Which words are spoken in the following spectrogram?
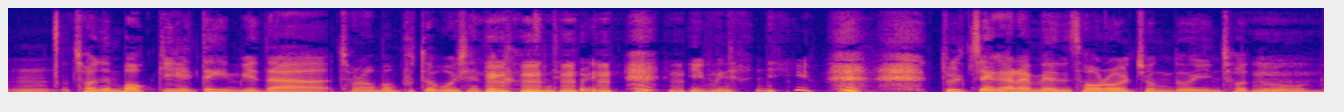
음, 저는 먹기 1등입니다. 저랑 한번 붙어보셔야 되거든요. 우리 이분현님. 둘째가라면 서러울 정도인 저도. 음.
